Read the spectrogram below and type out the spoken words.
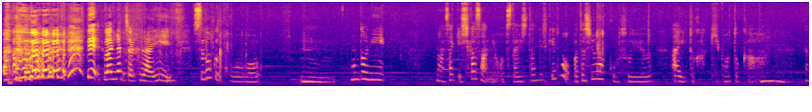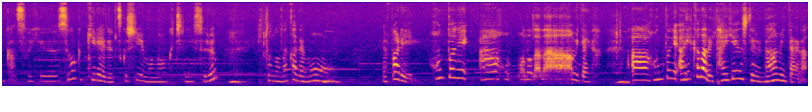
で不安になっちゃうくらいすごくこううん本当にまあさっき鹿さんにもお伝えしたんですけど私はこうそういう愛とか希望とか、うん。なんかそういうすごく綺麗で美しいものを口にするうん。人の中でも、やっぱり本当にああ本物だなーみたいな。ああ本当にあり方で体現してるなみたいな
